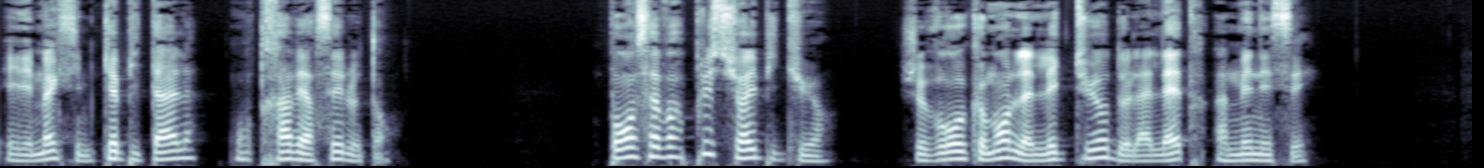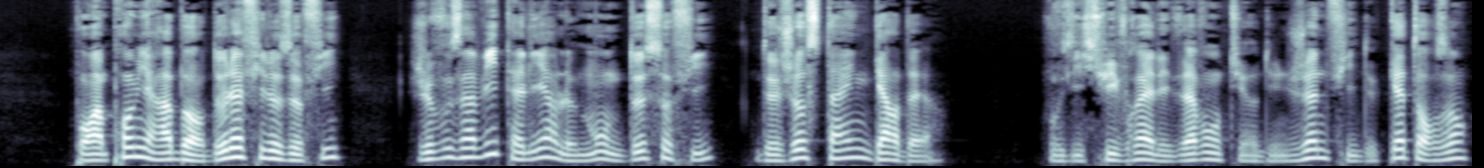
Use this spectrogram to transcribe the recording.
et les maximes capitales ont traversé le temps. Pour en savoir plus sur Épicure, je vous recommande la lecture de la lettre à Ménécée. Pour un premier abord de la philosophie, je vous invite à lire Le monde de Sophie de Jostein Garder. Vous y suivrez les aventures d'une jeune fille de 14 ans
